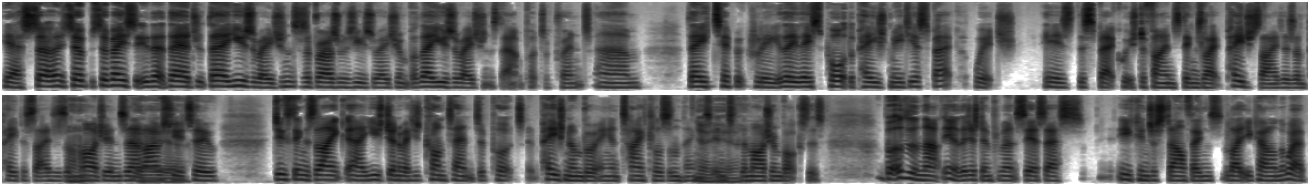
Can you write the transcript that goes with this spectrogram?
Yes. so so so basically, they're they're, they're user agents as a browser is user agent, but they're user agents that output to print. Um, they typically they they support the paged media spec, which is the spec which defines things like page sizes and paper sizes and margins, and Uh-huh. Yeah, allows yeah. you to do things like uh, use generated content to put page numbering and titles and things Yeah, yeah, into yeah. the margin boxes. But other than that, you know, they just implement CSS. You can just style things like you can on the web,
